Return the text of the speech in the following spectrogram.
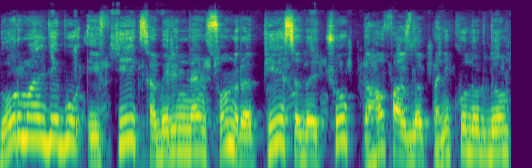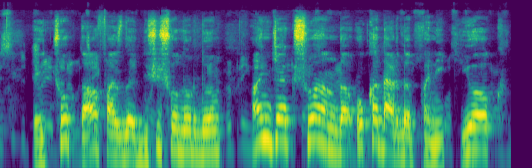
Normalde bu FTX haberinden sonra piyasada çok daha fazla panik olurdu ve çok daha fazla düşüş olurdu. Ancak şu anda o kadar da panik yok.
